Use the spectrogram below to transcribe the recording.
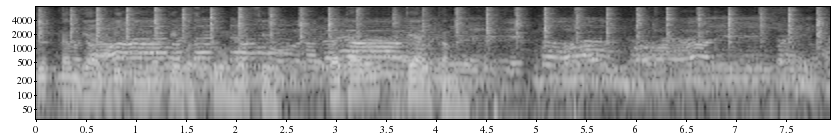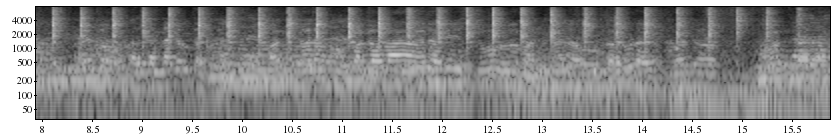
એકદમ વ્યાજબી કિંમતે વસ્તુઓ મળશે વધારો વેલકમ મંગલમ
